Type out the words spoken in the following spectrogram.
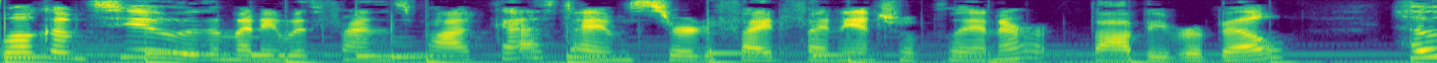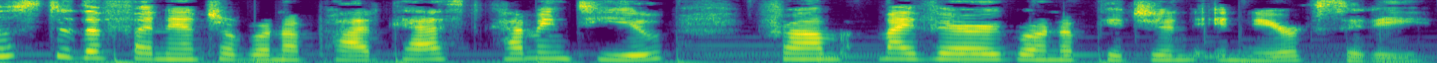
Welcome to the Money with Friends podcast. I am certified financial planner, Bobbi Rebell host of the Financial Grown Up podcast, coming to you from my very grown up kitchen in New York City.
